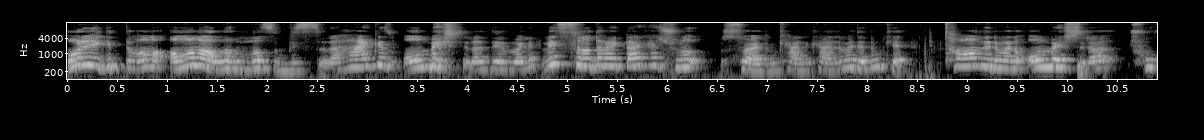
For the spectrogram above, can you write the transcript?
Oraya gittim ama aman Allah'ım nasıl bir sıra. Herkes 15 lira diye böyle. Ve sırada beklerken şunu söyledim kendi kendime. Dedim ki tamam dedim hani 15 lira çok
